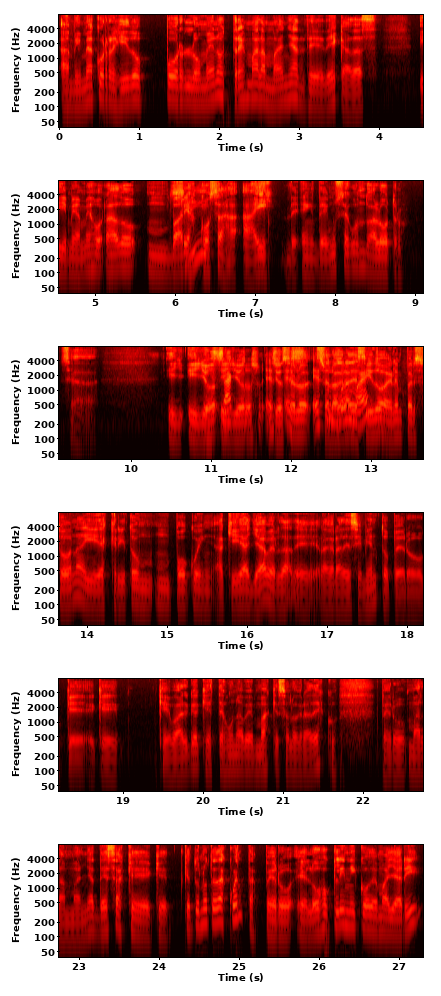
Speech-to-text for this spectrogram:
A mí me ha corregido por lo menos tres malas mañas de décadas y me ha mejorado mm, varias cosas ahí, de, de un segundo al otro. O sea, y, yo, yo, se lo, he agradecido a él en persona y he escrito un, poco en, aquí y allá, ¿verdad? Del agradecimiento, pero que, que, que, valga que esta es una vez más que se lo agradezco. Pero malas mañas de esas que, que, que tú no te das cuenta, pero el ojo clínico de Mayarí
